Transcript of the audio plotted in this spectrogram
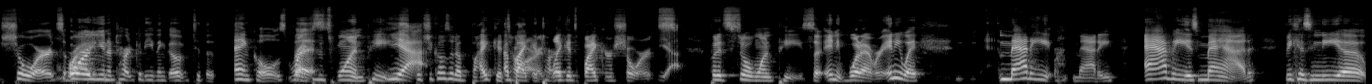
shorts, or a unitard could even go to the ankles. right. Because it's one piece. Yeah. but she calls it a biketard, biketard. like it's biker shorts. Yeah. but it's still one piece. So any whatever. Anyway, Maddie, Maddie, Abby is mad because Nia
